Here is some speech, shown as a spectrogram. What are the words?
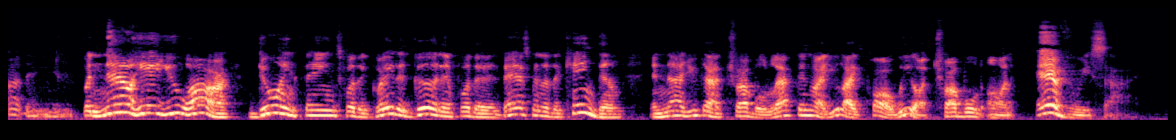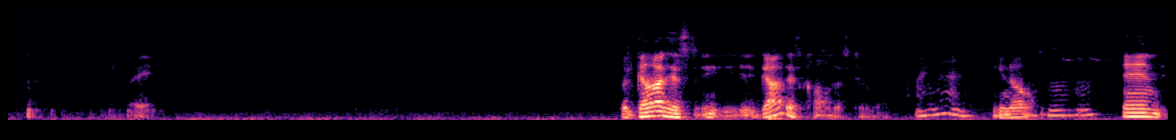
Bothering you. But now here you are doing things for the greater good and for the advancement of the kingdom, and now you got trouble left and right. You like Paul, we are troubled on every side. Right. But God has God has called us to it, Amen. you know. Mm-hmm. And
